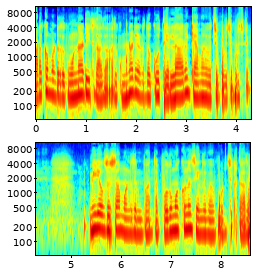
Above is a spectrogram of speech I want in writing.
அடக்கம் பண்ணுறதுக்கு முன்னாடி அது அதுக்கு முன்னாடி நடந்த கூத்து எல்லாரும் கேமரா வச்சு பிடிச்சி பிடிச்சிட்டு. மீடியா ஹவுசஸ் தான் பண்ணுதுன்னு பார்த்தா பொதுமக்களும் சேர்ந்து பிடிச்சிக்கிட்டு அதை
